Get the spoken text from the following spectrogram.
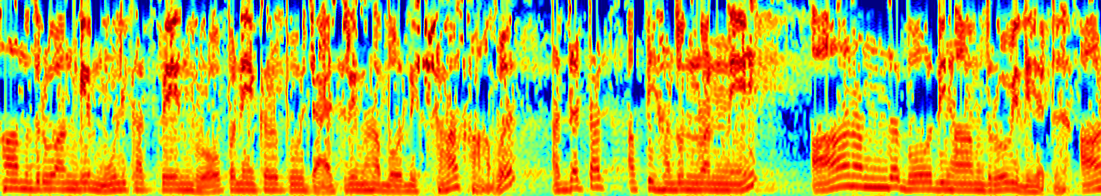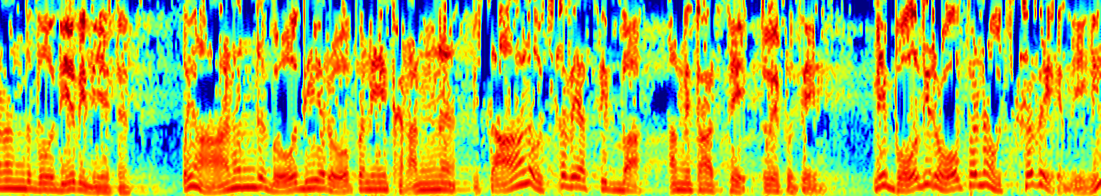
හාමුදුරුවන්ගේ මූලිකත්වයෙන් රෝපණය කරපු ජයශ්‍රී මහ බෝධි ශාඛාව අදටත් අපි හඳුන්වන්නේ ආනන්ද බෝධි හාමුදුරුව විදිහට ආනන්ද බෝධිය විදිහට. ඔය ආනන්ද බෝධිය රෝපණය කරන්න විශාල උත්සවයක් තිබ්බා අම්මේ තාත්තේ දුවේ පුතේ. මේ බෝධි රෝපණ උත්සවයේදී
